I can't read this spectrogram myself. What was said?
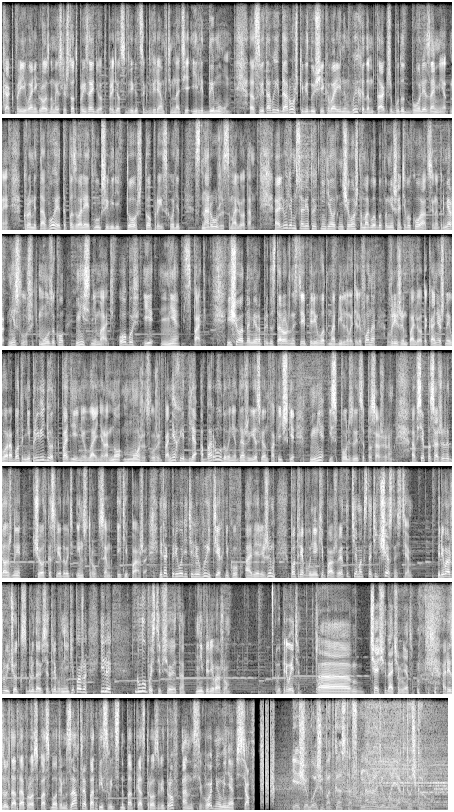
как при Иване Грозном, если что-то произойдет. Придется двигаться к дверям в темноте или или дыму. Световые дорожки, ведущие к аварийным выходам, также будут более заметны. Кроме того, это позволяет лучше видеть то, что происходит снаружи самолета. Людям советуют не делать ничего, что могло бы помешать эвакуации. Например, не слушать музыку, не снимать обувь и не спать. Еще одна мера предосторожности — перевод мобильного телефона в режим полета. Конечно, его работа не приведет к падению лайнера, но может служить помехой для оборудования, даже если он фактически не используется пользуется пассажиром. А все пассажиры должны четко следовать инструкциям экипажа. Итак, переводите ли вы технику в авиарежим по требованию экипажа? Это тема, кстати, честности. Перевожу и четко соблюдаю все требования экипажа или глупости все это не перевожу. Вы переводите? А, чаще да, чем нет. Результаты опроса посмотрим завтра. Подписывайтесь на подкаст «Роза ветров». А на сегодня у меня все. Еще больше подкастов на радиомаяк.ру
